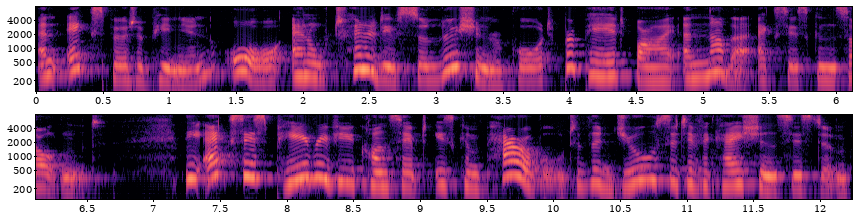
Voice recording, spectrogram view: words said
an expert opinion or an alternative solution report prepared by another Access consultant. The Access peer review concept is comparable to the dual certification system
